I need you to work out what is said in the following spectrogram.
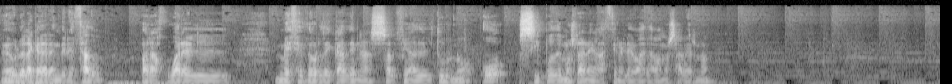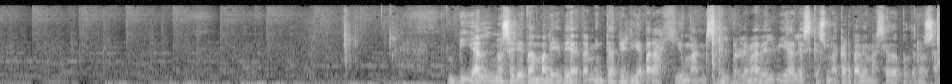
Me volverá a quedar enderezado para jugar el mecedor de cadenas al final del turno. O si podemos la negación elevada, vamos a ver, ¿no? Vial no sería tan mala idea, también te abriría para Humans. El problema del Vial es que es una carta demasiado poderosa.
